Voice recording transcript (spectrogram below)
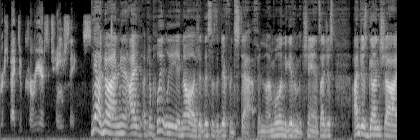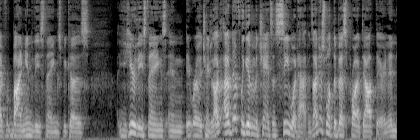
respective careers to change things? Yeah, no, I mean, I, completely acknowledge that this is a different staff, and I'm willing to give him a chance. I just, I'm just gun shy buying into these things because you hear these things and it really changes. I'll, I'll definitely give him a chance and see what happens. I just want the best product out there, and, and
